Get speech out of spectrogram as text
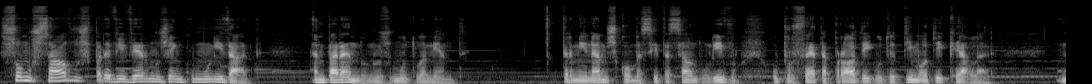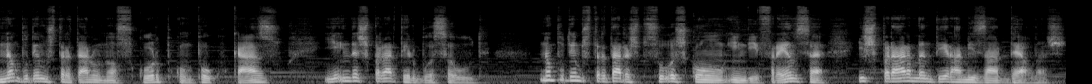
Somos salvos para vivermos em comunidade, amparando-nos mutuamente terminamos com uma citação do livro O Profeta Pródigo de Timothy Keller. Não podemos tratar o nosso corpo com pouco caso e ainda esperar ter boa saúde. Não podemos tratar as pessoas com indiferença e esperar manter a amizade delas.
